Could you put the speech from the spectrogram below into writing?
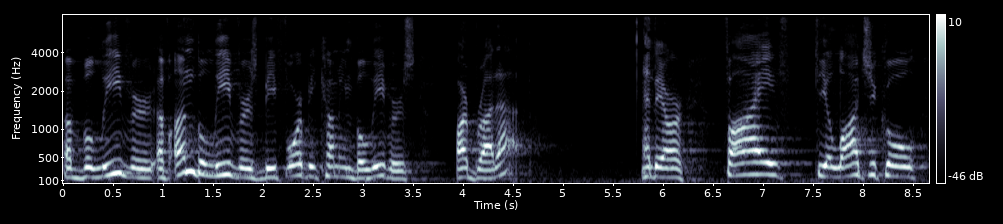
of believer of unbelievers before becoming believers are brought up. And they are five theological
